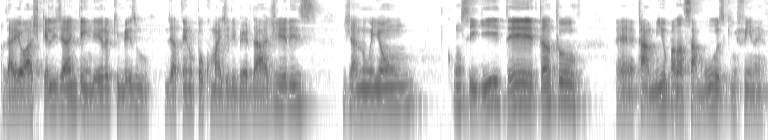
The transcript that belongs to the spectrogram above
Mas aí eu acho que eles já entenderam que mesmo já tendo um pouco mais de liberdade, eles já não iam conseguir ter tanto é, caminho para lançar música, enfim, né?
